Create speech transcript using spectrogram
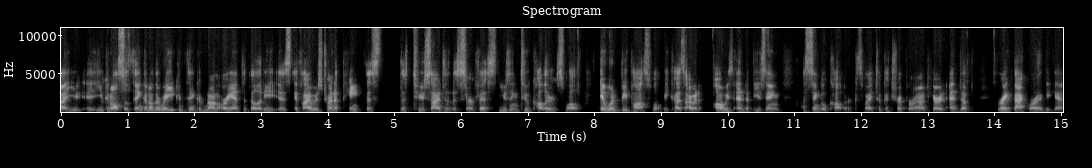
Uh, you, you can also think, another way you can think of non-orientability is if I was trying to paint this the two sides of the surface using two colors, well, it wouldn't be possible because I would always end up using a single color. Because if I took a trip around here, it'd end up right back where I began.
